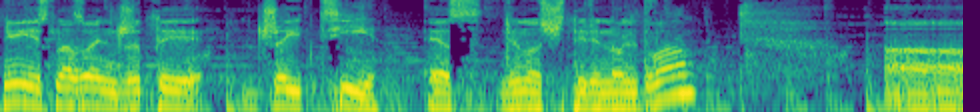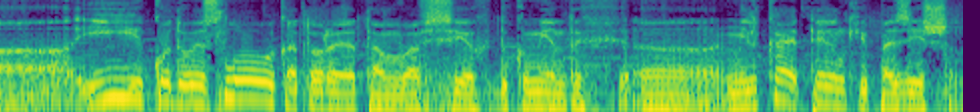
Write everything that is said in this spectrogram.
У нее есть название GT, GT S9402 а, и кодовое слово, которое там во всех документах э, мелькает, telling you position.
